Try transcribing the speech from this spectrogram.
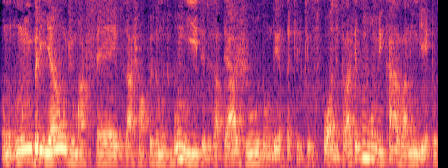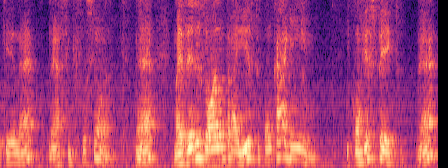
um, um, embrião de uma fé, eles acham uma coisa muito bonita, eles até ajudam dentro daquilo que eles podem. Claro que eles não vão vir casar ninguém, porque né, não é assim que funciona. Né? Mas eles olham para isso com carinho e com respeito. Né?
